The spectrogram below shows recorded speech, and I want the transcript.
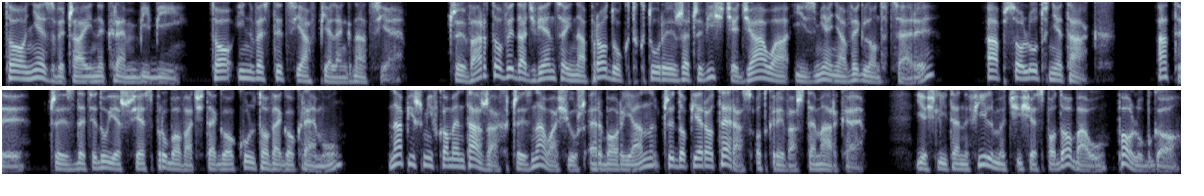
To niezwyczajny krem BB. To inwestycja w pielęgnację. Czy warto wydać więcej na produkt, który rzeczywiście działa i zmienia wygląd cery? Absolutnie tak. A ty, czy zdecydujesz się spróbować tego kultowego kremu? Napisz mi w komentarzach, czy znałaś już Erborian, czy dopiero teraz odkrywasz tę markę. Jeśli ten film Ci się spodobał, polub go,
